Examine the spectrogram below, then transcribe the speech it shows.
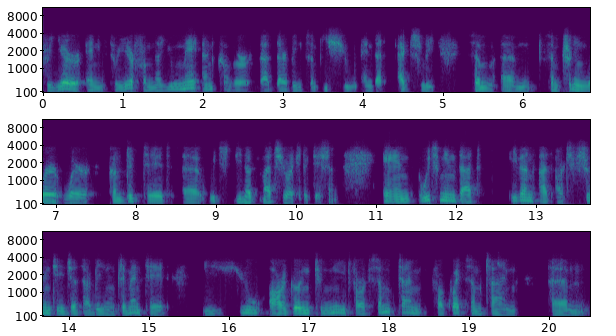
three years, and three years from now, you may uncover that there have been some issue and that actually some um, some training were were conducted uh, which did not match your expectation, and which means that even as artificial intelligence are being implemented, you are going to need for some time, for quite some time, um,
